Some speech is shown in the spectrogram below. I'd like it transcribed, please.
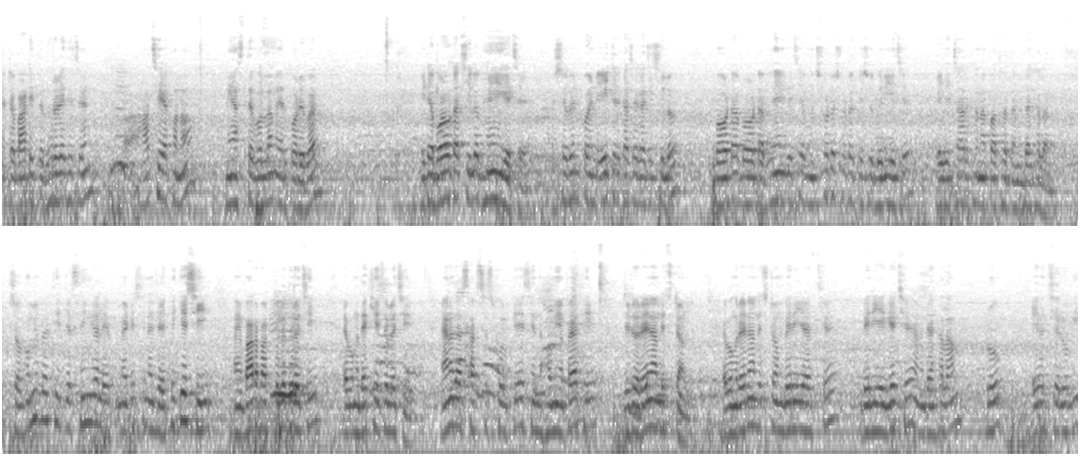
একটা বাটিতে ধরে রেখেছেন। আছে এখনও নিয়ে আসতে বললাম, এরপর এবার। এটা বড়টা ছিল, ভেঙে গেছে। সেভেন পয়েন্ট এইটের কাছাকাছি ছিল। বড়টা বড়টা ভেঙে গেছে এবং ছোট ছোট কিছু বেরিয়েছে। এই যে চারখানা পাথর আমি দেখালাম। সো হোমিওপ্যাথি যে সিঙ্গেল মেডিসিনে যে এফিকেসি আমি বারবার তুলে ধরেছি এবং দেখিয়ে চলেছি। Another successful case in homoeopathy যেটা রেনাল স্টোন এবং রেনাল স্টোন বেরিয়ে যাচ্ছে বেরিয়ে গেছে আমি দেখালাম প্রুফ এই হচ্ছে রুগী।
